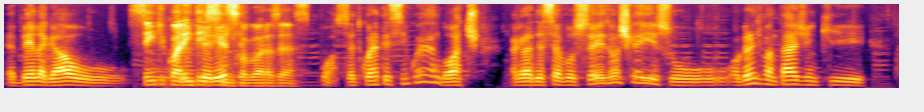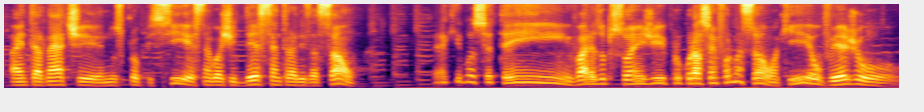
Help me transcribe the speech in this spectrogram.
É bem legal. O, 145 o agora, Zé. Pô, 145 é lote. Agradecer a vocês, eu acho que é isso. O, a grande vantagem que a internet nos propicia, esse negócio de descentralização, é que você tem várias opções de procurar sua informação. Aqui eu vejo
